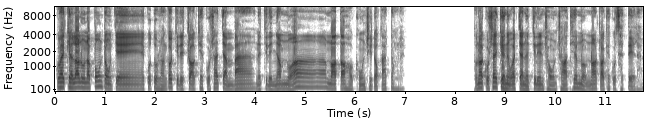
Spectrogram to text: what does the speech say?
Cú hay kia lo luôn nó phong trọng chế cú tụ lần câu chỉ để cho kia cú sát chậm ba này chỉ để nhom nó nó to họ không chỉ đọc cá trong này thằng nào cũng sẽ kia nữa ở nữa chỉ lên trồng trà thêm nộm nó cho cái cú sai tệ là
